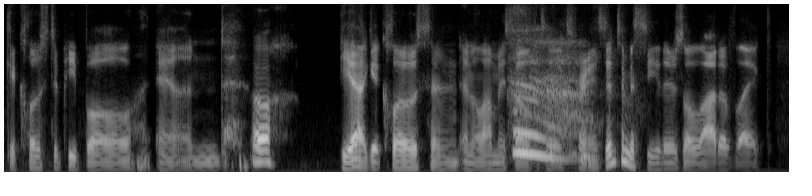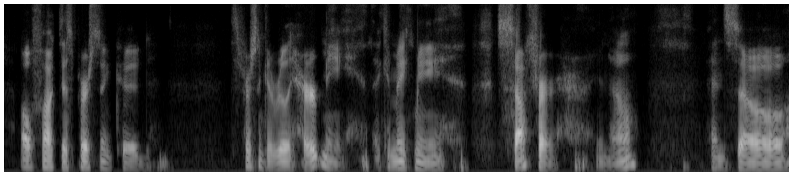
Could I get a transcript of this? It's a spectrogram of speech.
get close to people and ugh. yeah get close and, and allow myself to experience intimacy there's a lot of like oh fuck this person could this person could really hurt me they can make me suffer you know and so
